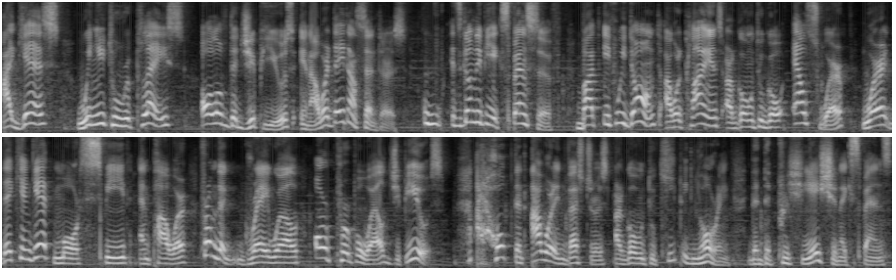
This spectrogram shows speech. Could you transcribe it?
I guess we need to replace all of the GPUs in our data centers. It's going to be expensive, but if we don't, our clients are going to go elsewhere where they can get more speed and power from the Graywell or Purplewell GPUs. I hope that our investors are going to keep ignoring the depreciation expense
